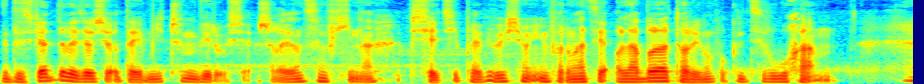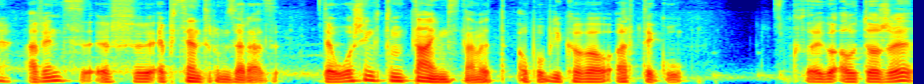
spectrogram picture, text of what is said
Gdy świat dowiedział się o tajemniczym wirusie szalejącym w Chinach, w sieci pojawiły się informacje o laboratorium w okolicy Wuhan, a więc w epicentrum zarazy. The Washington Times nawet opublikował artykuł, którego autorzy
